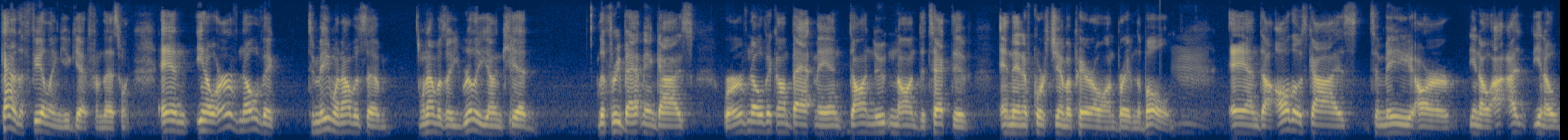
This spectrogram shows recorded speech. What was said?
kind of the feeling you get from this one. And you know Irv Novick to me when I was a when I was a really young kid the three Batman guys were Irv Novick on Batman, Don Newton on Detective, and then of course Jim Aparo on Brave and the Bold. And uh, all those guys to me are, you know, I, I you know,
